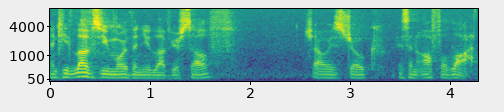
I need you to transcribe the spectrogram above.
And He loves you more than you love yourself, which I always joke is an awful lot.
